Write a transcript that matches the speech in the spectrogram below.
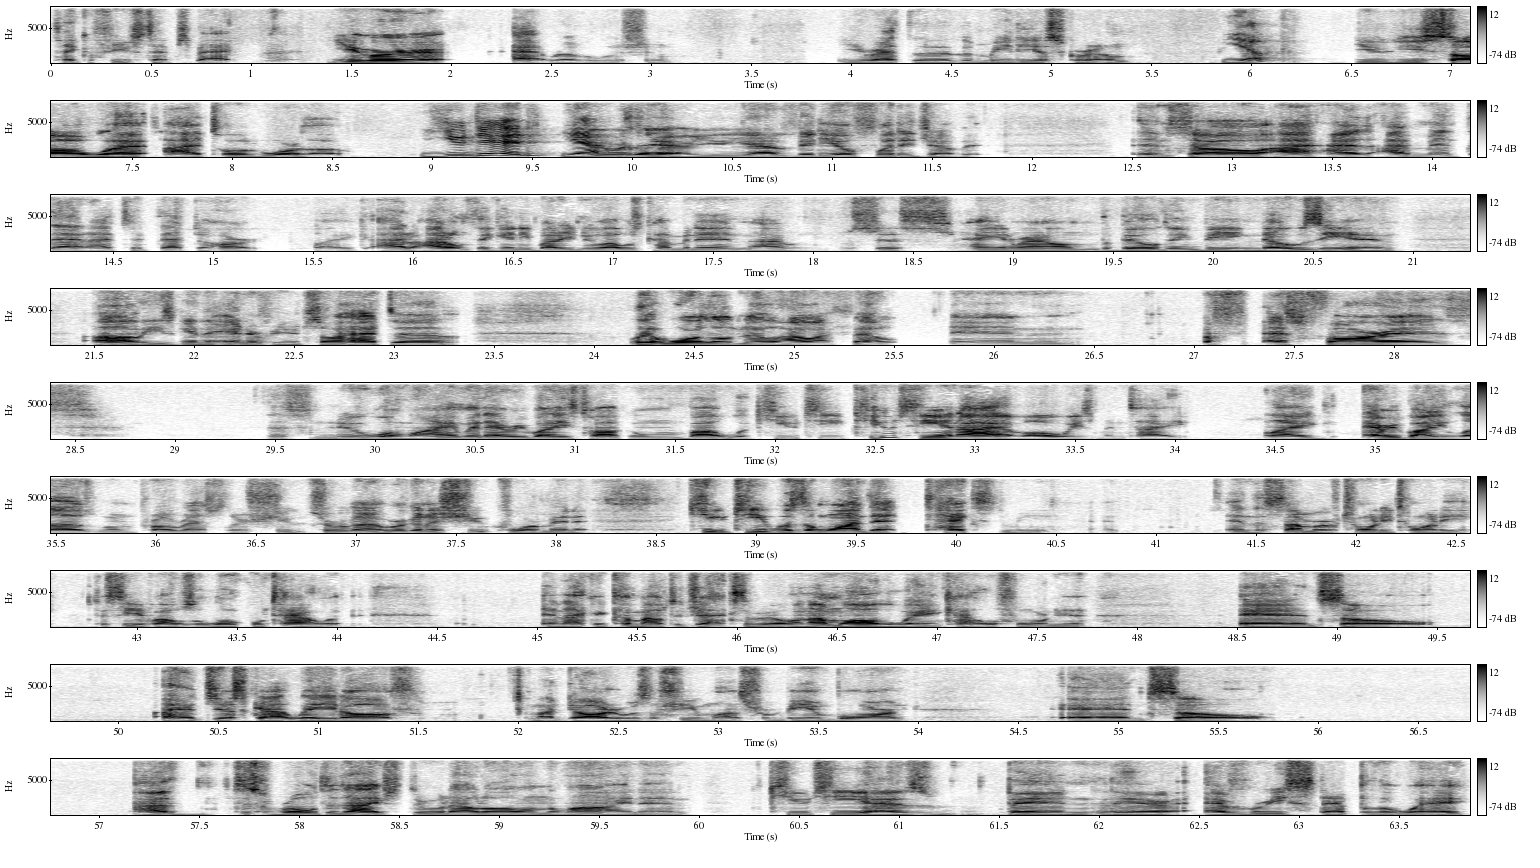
take a few steps back. You were at Revolution. You were at the the media scrum. Yep. You you saw what I told Wardlow. You did. Yeah. You were there. You you have video footage of it and so I, I, I meant that. I took that to heart. Like I I don't think anybody knew I was coming in. I was just hanging around the building, being nosy, and oh, he's getting interviewed. So I had to let Wardlow know how I felt. And as far as this new alignment everybody's talking about with QT, QT and I have always been tight. Like everybody loves when pro wrestlers shoot. So we're gonna we're gonna shoot for a minute. QT was the one that texted me in the summer of 2020 to see if I was a local talent and I could come out to Jacksonville. And I'm all the way in California. And so I had just got laid off. My daughter was a few months from being born. And so I just rolled the dice, threw it out all on the line. And QT has been there every step of the way.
